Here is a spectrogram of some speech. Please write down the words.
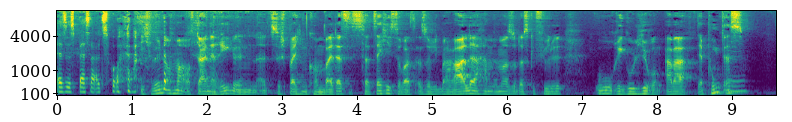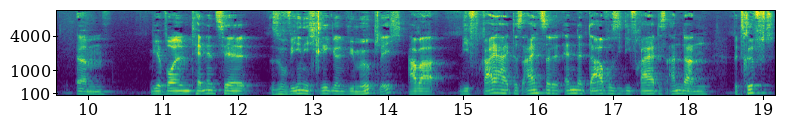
es ist besser als vorher. Ich will nochmal auf deine Regeln äh, zu sprechen kommen, weil das ist tatsächlich sowas. Also Liberale haben immer so das Gefühl, uh, Regulierung. Aber der Punkt ist, mhm. ähm, wir wollen tendenziell so wenig Regeln wie möglich, aber die Freiheit des Einzelnen endet da, wo sie die Freiheit des anderen betrifft.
